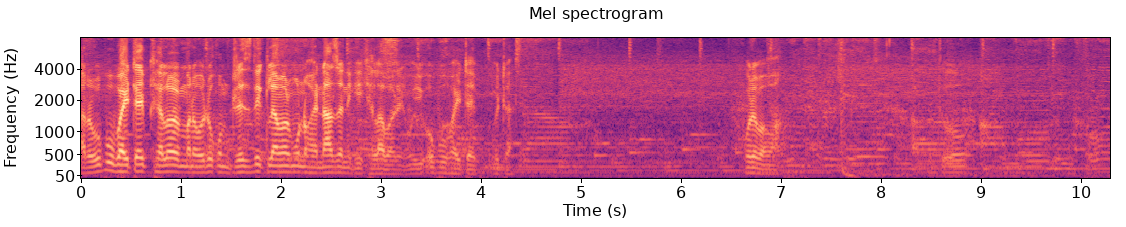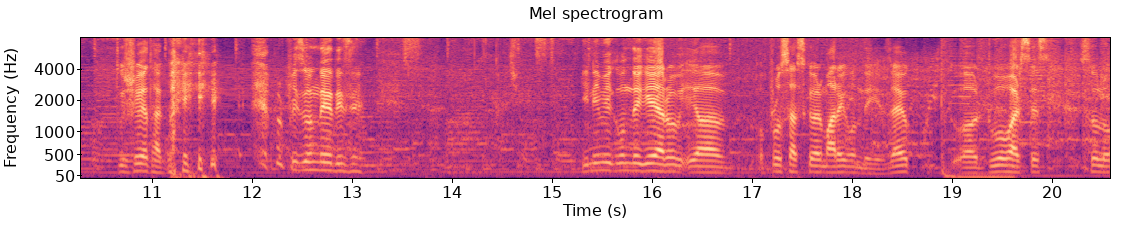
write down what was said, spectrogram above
আর অপু ভাই টাইপ খেলা মানে ওইরকম ড্রেস দেখলে আমার মনে হয় না জানি কি খেলা পারে ওই অপু ভাই টাইপ ওইটা। ওরে বাবা। তো তুই শুয়ে থাক ভাই, ওর পিছন দিয়ে দিছে। ইনিমি কোন দিকে আর প্রো সাবস্ক্রাইবার মারে কোন দিকে? যাই হোক ডুও ভার্সেস সোলো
